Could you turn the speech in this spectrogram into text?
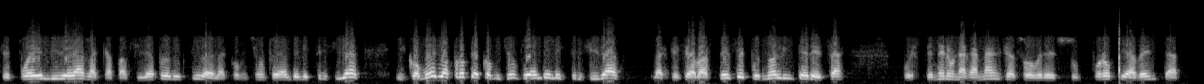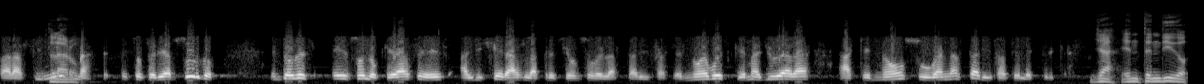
se puede liberar la capacidad productiva de la Comisión Federal de Electricidad y como es la propia Comisión Federal de Electricidad la que se abastece, pues no le interesa pues tener una ganancia sobre su propia venta para sí Claro. misma. Eso sería absurdo. Entonces, eso lo que hace es aligerar la presión sobre las tarifas. El nuevo esquema ayudará a que no suban las tarifas eléctricas. Ya, entendido.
